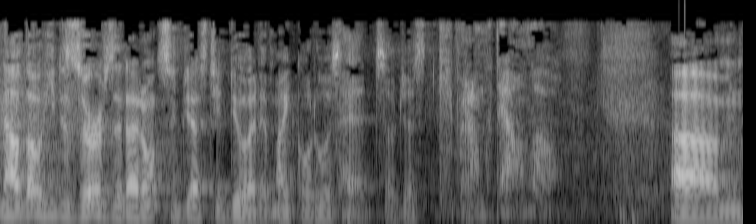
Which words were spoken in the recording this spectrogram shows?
Now, though he deserves it, I don't suggest you do it. It might go to his head, so just keep it on the down low. Um,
